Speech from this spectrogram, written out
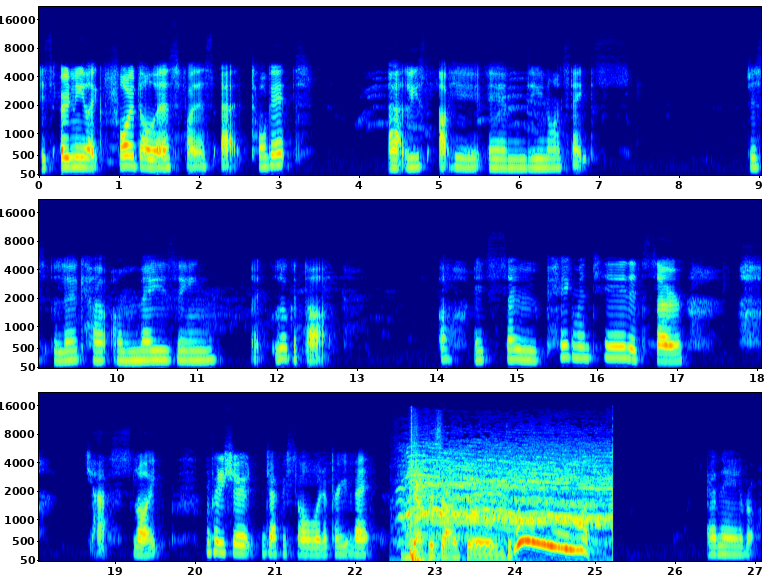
It's only like $4 for this at Target, at least out here in the United States. Just look how amazing, like look at that. Oh, it's so pigmented, it's so, yes, like, I'm pretty sure Jeffree Star would approve it. Jeffree Star approved. And then right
